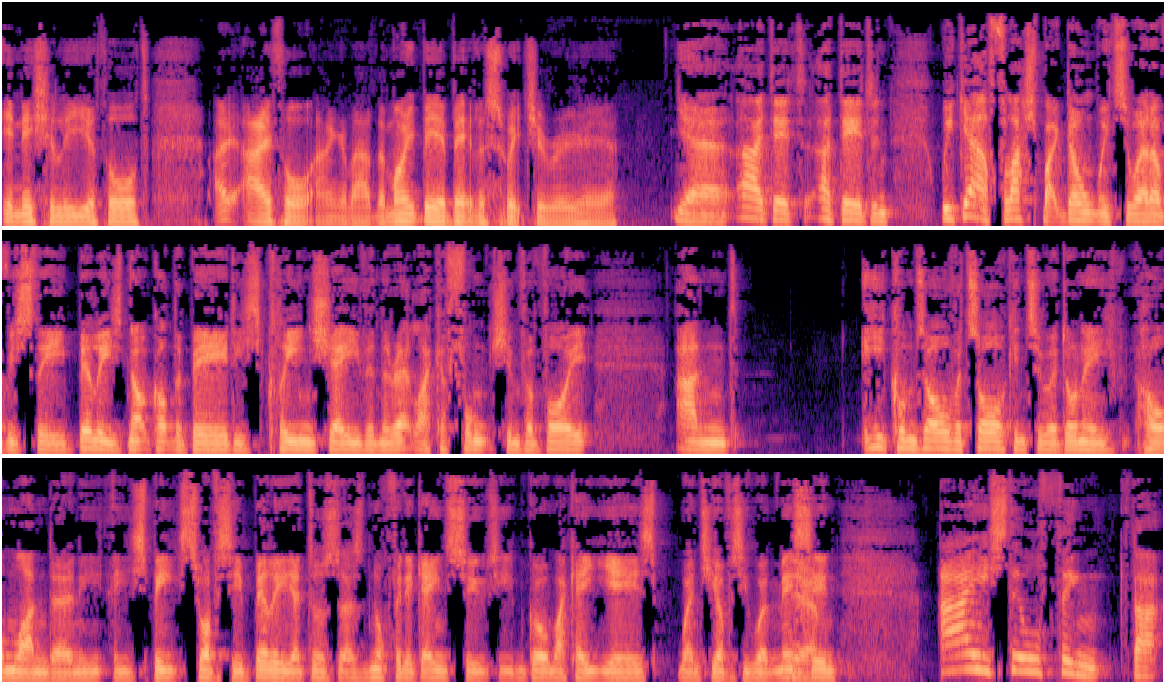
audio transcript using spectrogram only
Initially, you thought, I, I thought, hang about, there might be a bit of a switcheroo here. Yeah, I did. I did. And we get a flashback, don't we, to where obviously Billy's not got the beard, he's clean shaven, they're at like a function for Vought. And he comes over talking to a Dunny Homelander and he, he speaks to obviously Billy that does has nothing against Supes. He's going back eight years when she obviously went missing. Yeah. I still think that,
